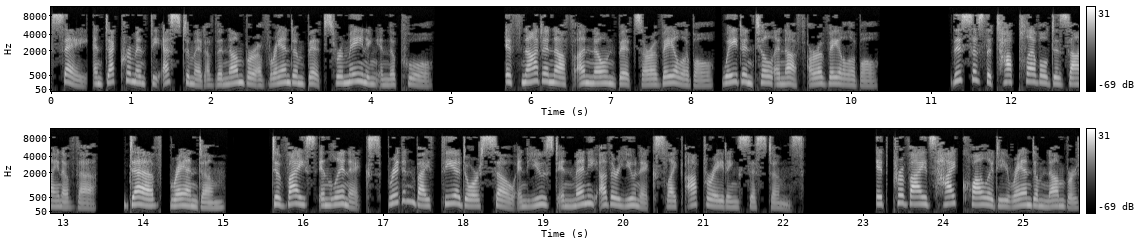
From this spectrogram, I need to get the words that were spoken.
say, and decrement the estimate of the number of random bits remaining in the pool. If not enough unknown bits are available, wait until enough are available. This is the top-level design of the dev random device in Linux, written by Theodore Ts'o and used in many other Unix-like operating systems. It provides high-quality random numbers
